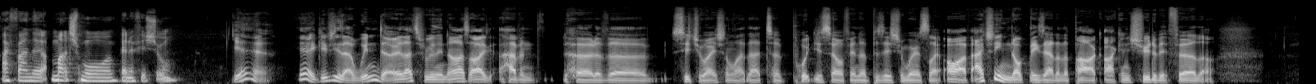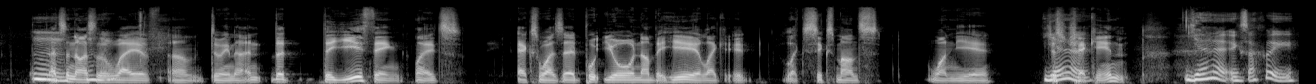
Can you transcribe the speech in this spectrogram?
I find that much more beneficial. Yeah, Yeah, it gives you that window. That's really nice. I haven't heard of a situation like that to put yourself in a position where it's like, oh, I've actually knocked these out of the park. I can shoot a bit further. That's a nice little way of um, doing that. And the the year thing, like it's X Y Z. Put your number here, like it, like six months, one year. Just Yeah. check in. Yeah, exactly.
